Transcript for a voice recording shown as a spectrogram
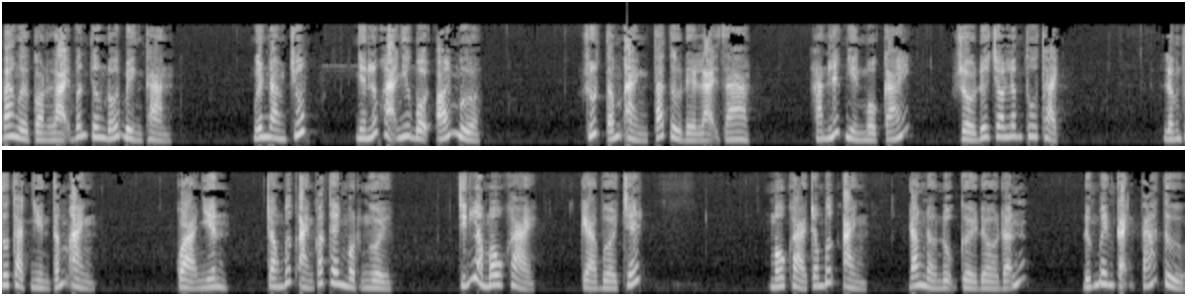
Ba người còn lại vẫn tương đối bình thản. Nguyễn đăng trúc nhìn lúc hạ như bội ói mửa, rút tấm ảnh tá từ để lại ra hắn liếc nhìn một cái, rồi đưa cho lâm thu thạch. Lâm thu thạch nhìn tấm ảnh. Quả nhiên, trong bức ảnh có thêm một người, chính là mâu khải, kẻ vừa chết. Mâu khải trong bức ảnh đang nở nụ cười đờ đẫn, đứng bên cạnh tá tử.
